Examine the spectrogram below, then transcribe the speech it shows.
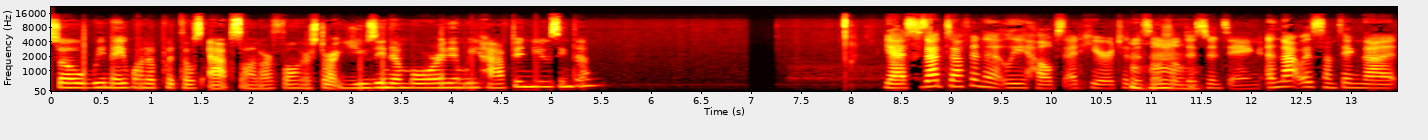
So we may want to put those apps on our phone or start using them more than we have been using them. Yes, that definitely helps adhere to the mm-hmm. social distancing. And that was something that,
